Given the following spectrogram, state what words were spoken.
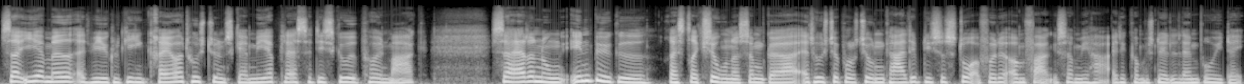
så i og med, at vi i økologien kræver, at husdyrene skal have mere plads, og de skal ud på en mark, så er der nogle indbyggede restriktioner, som gør, at husdyrproduktionen kan aldrig blive så stor for det omfang, som vi har i det konventionelle landbrug i dag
